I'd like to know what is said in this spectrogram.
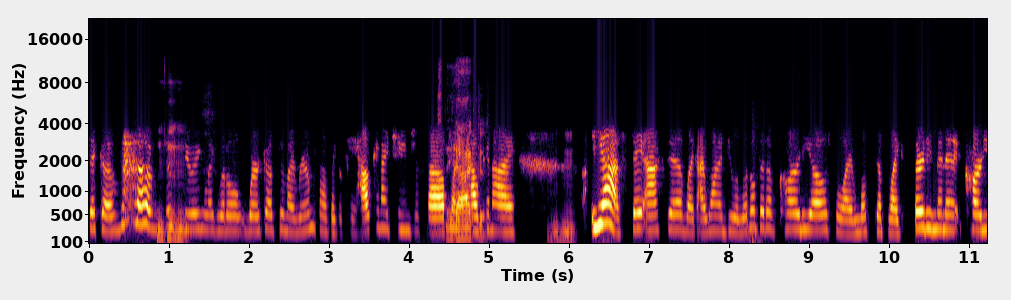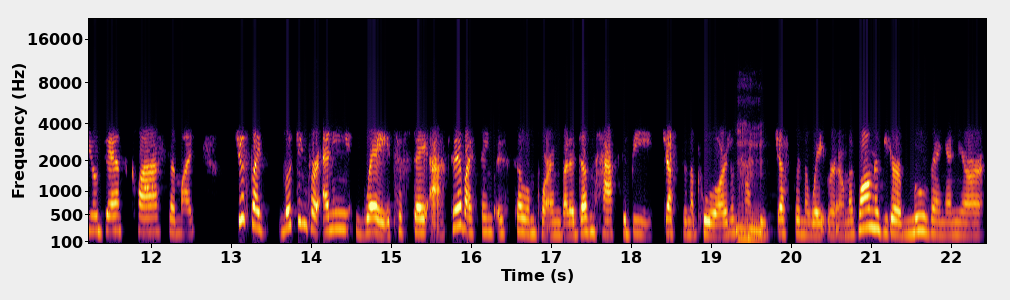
sick of, of just doing like little workouts in my room. So I was like, okay, how can I change this up? Stay like, active. how can I, mm-hmm. yeah, stay active? Like, I want to do a little bit of cardio. So I looked up like 30 minute cardio dance class and like just like looking for any way to stay active, I think is so important, but it doesn't have to be just in the pool or it doesn't mm-hmm. have to be mm-hmm. just in the weight room. As long as you're moving and you're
